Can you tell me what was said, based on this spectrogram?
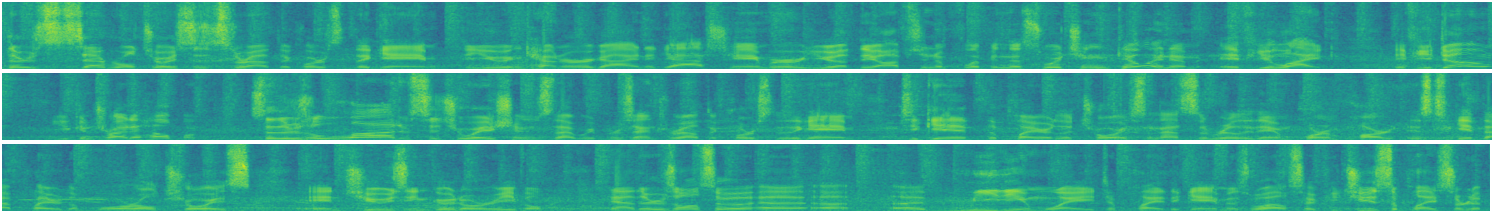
there's several choices throughout the course of the game. You encounter a guy in a gas chamber, you have the option of flipping the switch and killing him if you like. If you don't, you can try to help them. So there's a lot of situations that we present throughout the course of the game to give the player the choice, and that's the, really the important part is to give that player the moral choice in choosing good or evil. Now there's also a, a, a medium way to play the game as well. So if you choose to play sort of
